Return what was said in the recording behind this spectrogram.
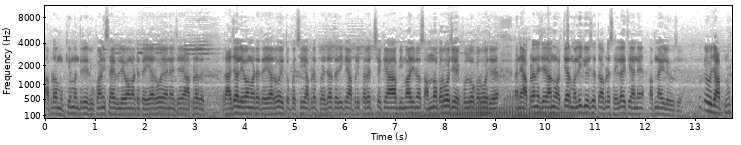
આપણા મુખ્યમંત્રી રૂપાણી સાહેબ લેવા માટે તૈયાર હોય અને જે આપણા રાજા લેવા માટે તૈયાર હોય તો પછી આપણે પ્રજા તરીકે આપણી ફરજ છે કે આ બીમારીનો સામનો કરવો જોઈએ ખુલ્લો કરવો જોઈએ અને આપણને જે આનું હથિયાર મળી ગયું છે તો આપણે સહેલાઈથી આને અપનાવી લેવું છે શું કેવું છે આપનું?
